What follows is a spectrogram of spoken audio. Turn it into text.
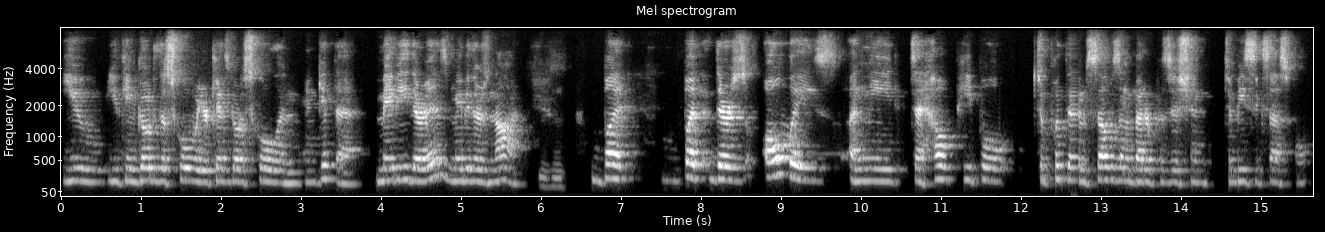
you you can go to the school where your kids go to school and, and get that? Maybe there is, maybe there's not. Mm-hmm. But but there's always a need to help people to put themselves in a better position to be successful.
